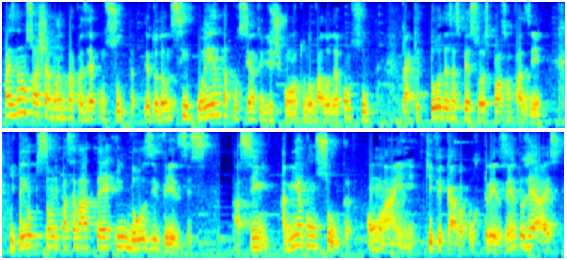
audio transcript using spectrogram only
Mas não só chamando para fazer a consulta, eu estou dando 50% de desconto no valor da consulta, para que todas as pessoas possam fazer. E tem opção de parcelar até em 12 vezes. Assim, a minha consulta online, que ficava por 300 reais,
